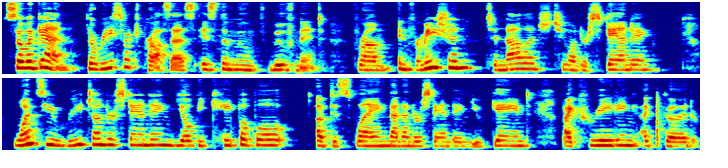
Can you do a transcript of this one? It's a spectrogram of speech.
So again, the research process is the move movement from information to knowledge to understanding. Once you reach understanding, you'll be capable of displaying that understanding you've gained by creating a good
